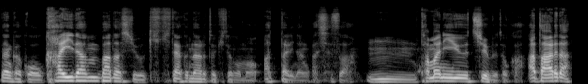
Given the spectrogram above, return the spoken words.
なんかこう怪談話を聞きたくなる時とかもあったりなんかしてさ。うんたまに YouTube とか。あとあれだ。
